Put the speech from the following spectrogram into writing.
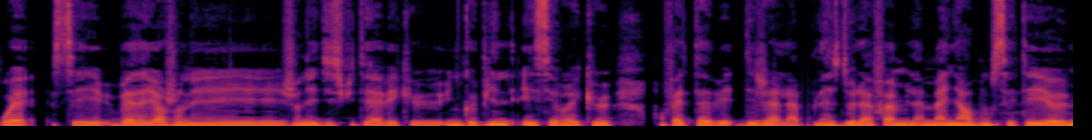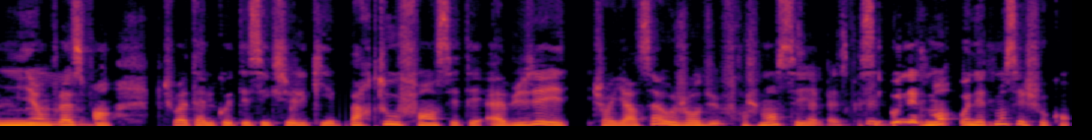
Ouais, c'est bah, d'ailleurs j'en ai j'en ai discuté avec une copine et c'est vrai que en fait tu avais déjà la place de la femme et la manière dont c'était mis en place. Mmh. Enfin, tu vois, tu as le côté sexuel qui est partout. Enfin, c'était abusé et tu regardes ça aujourd'hui, franchement, c'est honnêtement honnêtement c'est choquant.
